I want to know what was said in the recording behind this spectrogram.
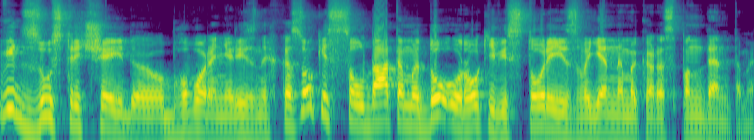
Від зустрічей до обговорення різних казок із солдатами до уроків історії з воєнними кореспондентами.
